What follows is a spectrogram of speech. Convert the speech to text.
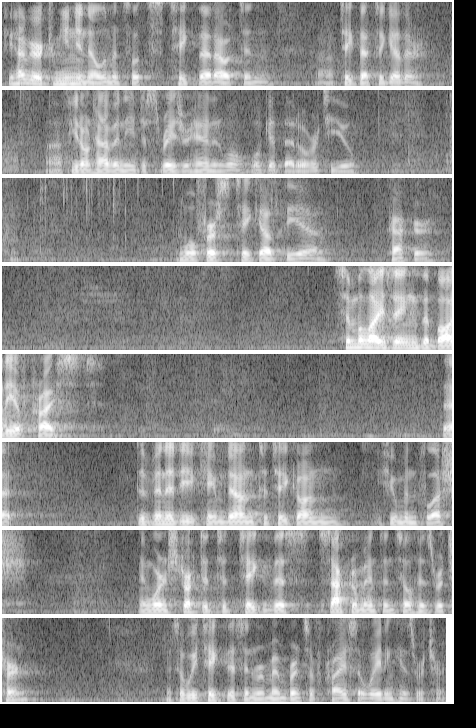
If you have your communion elements, let's take that out and uh, take that together. Uh, if you don't have any, just raise your hand and we'll, we'll get that over to you. We'll first take out the uh, cracker. Symbolizing the body of Christ. That divinity came down to take on human flesh. And we're instructed to take this sacrament until his return. And so we take this in remembrance of Christ awaiting his return.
